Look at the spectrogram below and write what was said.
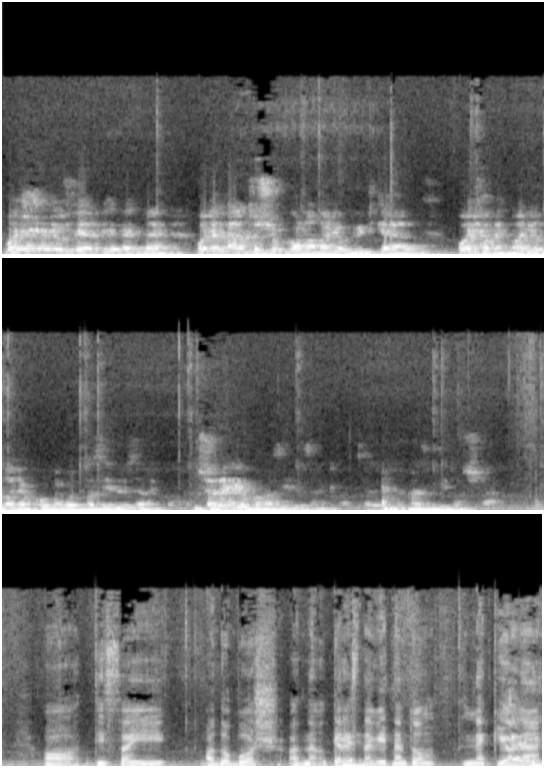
Vagy egyedül félplévekbe, vagy a táncosokkal a nagyobb ügy kell, vagy ha meg nagyon nagy, akkor meg ott az élőzenekar. És a legjobban az élőzenekar szerintem, ez az igazság. A tiszai a dobos, a keresztnevét nem tudom, neki a, lány,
